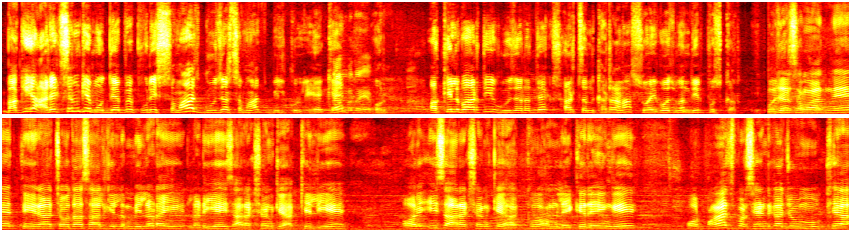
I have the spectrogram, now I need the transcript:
बाकी आरक्षण के मुद्दे पे पूरी समाज गुजर समाज बिल्कुल एक है। और अखिल भारतीय गुजर अध्यक्ष हरचंद खटाना स्वयंभोज मंदिर पुष्कर। गुजर समाज ने तेरह चौदह साल की लंबी लड़ाई लड़ी है इस आरक्षण के हक के लिए। और इस आरक्षण के हक को हम लेके रहेंगे। और पाँच परसेंट का जो मुख्य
